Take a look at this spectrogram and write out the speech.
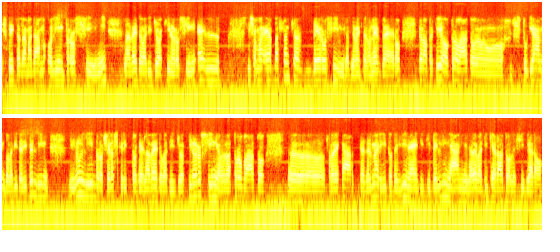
scritta da Madame Olympe Rossini, la vedova di Gioacchino Rossini, è, il, diciamo, è abbastanza verosimile, ovviamente non è vero, però perché io ho trovato studiando la vita di Bellini in un libro c'era scritto che la vedova di Gioacchino Rossini aveva trovato eh, fra le carte del marito degli inediti belliniani e le aveva dichiarato dichiarato alle Figaro.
